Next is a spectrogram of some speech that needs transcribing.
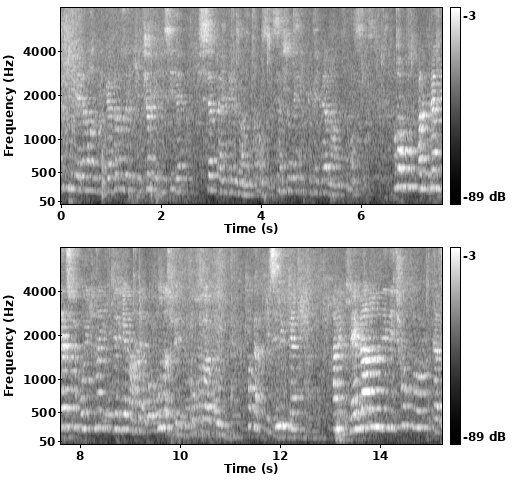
çok iyi bir elemanım, yakanızdaki ketçap etkisiyle kişisel kalitenizi anlatamazsınız. Saçındaki köpeklerle anlatamazsınız. Ama bu hani ben Dersoy boyutuna indirgeme, hani o- onu da söylüyorum, o kadar boyut. Fakat kesinlikle hani Mevlana'nın dediği çok doğru, yani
